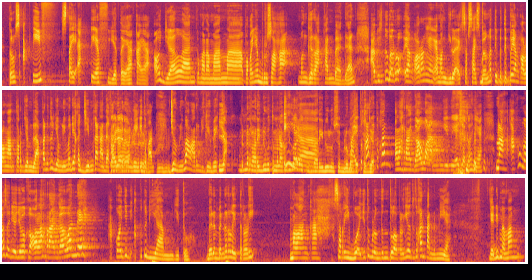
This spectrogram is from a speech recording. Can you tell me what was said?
terus aktif, stay aktif gitu ya kayak oh jalan ke mana-mana pokoknya berusaha menggerakkan badan. Abis itu baru yang orang yang emang gila exercise banget tipe-tipe yang kalau ngantor jam 8 itu jam 5 dia ke gym kan ada kan Ada, ada, orang kayak gitu kan. Bener-bener. jam 5 lari di GBK. Iya bener lari dulu temen aku juga ada tuh lari dulu sebelum nah masuk itu kerja. kan itu kan olahragawan gitu ya jatuhnya. Nah aku nggak usah jauh-jauh ke olahragawan deh. Aku aja di- aku tuh diam gitu. Bener-bener literally melangkah seribu aja tuh belum tentu apalagi waktu itu kan pandemi ya jadi memang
